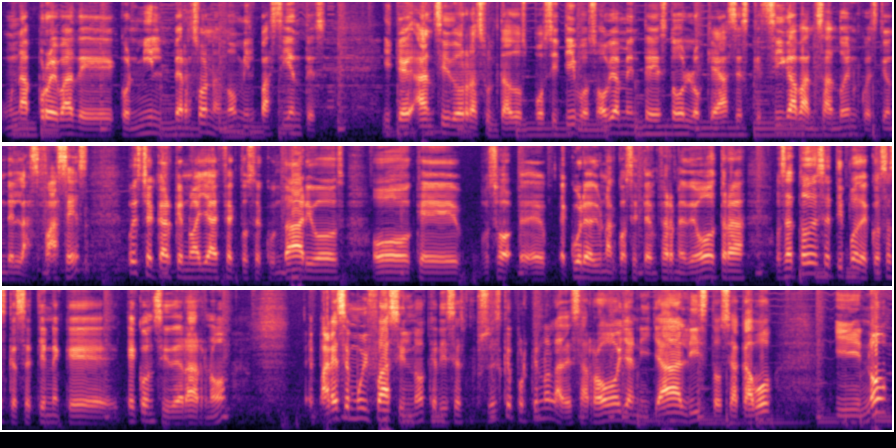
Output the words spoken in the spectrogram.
una prueba de, con mil personas, ¿no? Mil pacientes y que han sido resultados positivos. Obviamente esto lo que hace es que siga avanzando en cuestión de las fases, pues checar que no haya efectos secundarios o que pues, eh, te cure de una cosa y te enferme de otra. O sea, todo ese tipo de cosas que se tiene que, que considerar, ¿no? Me parece muy fácil, ¿no? Que dices, pues es que ¿por qué no la desarrollan y ya, listo, se acabó? Y no,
